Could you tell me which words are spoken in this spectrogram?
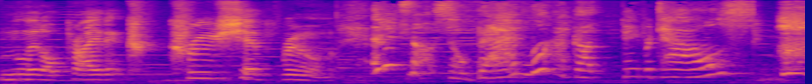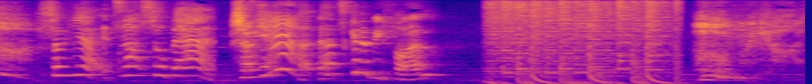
little private cruise ship room. And it's not so bad. Look, I've got paper towels. so yeah, it's not so bad. So yeah, that's gonna be fun. Oh my god.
